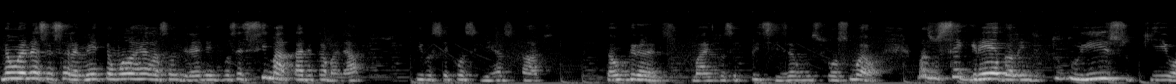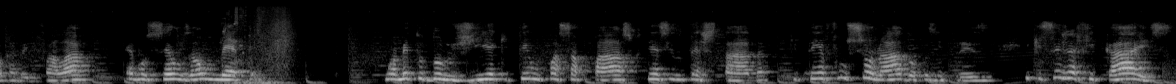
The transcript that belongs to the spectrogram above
não é necessariamente uma relação direta entre você se matar de trabalhar e você conseguir resultados tão grandes, mas você precisa de um esforço maior. Mas o segredo, além de tudo isso que eu acabei de falar, é você usar um método. Uma metodologia que tenha um passo a passo, que tenha sido testada, que tenha funcionado para as empresas e que seja eficaz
